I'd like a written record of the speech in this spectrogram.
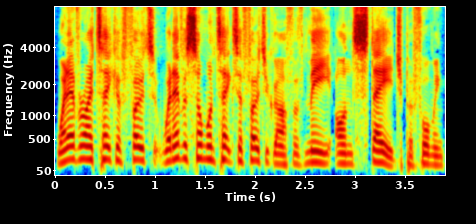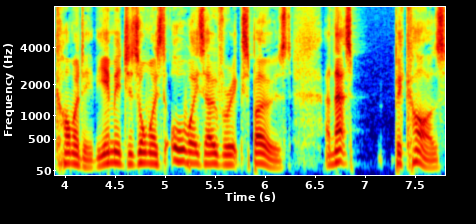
whenever I take a photo, whenever someone takes a photograph of me on stage performing comedy, the image is almost always overexposed, and that's because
